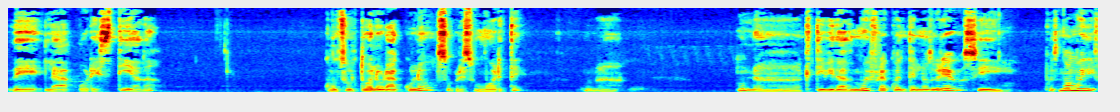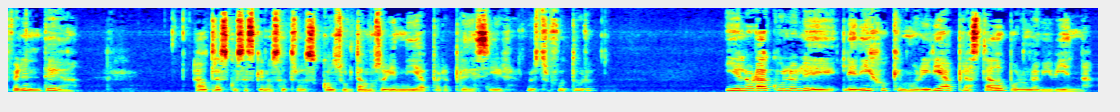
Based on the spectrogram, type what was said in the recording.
de la Orestíada, consultó al oráculo sobre su muerte, una, una actividad muy frecuente en los griegos y pues no muy diferente a, a otras cosas que nosotros consultamos hoy en día para predecir nuestro futuro. Y el oráculo le, le dijo que moriría aplastado por una vivienda.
